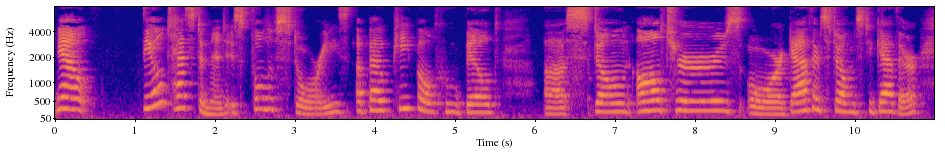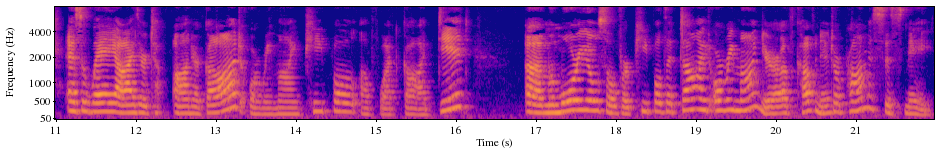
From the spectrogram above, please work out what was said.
Now, the Old Testament is full of stories about people who built uh, stone altars or gathered stones together as a way either to honor God or remind people of what God did, uh, memorials over people that died, or reminder of covenant or promises made.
